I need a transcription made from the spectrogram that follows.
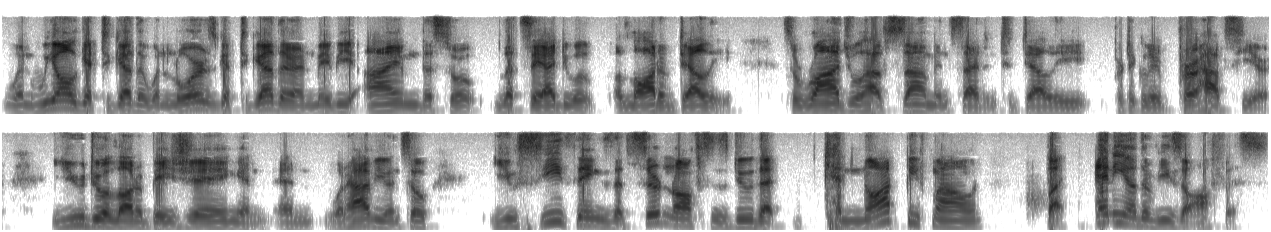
when we all get together, when lawyers get together, and maybe I'm the so let's say I do a, a lot of Delhi so Raj will have some insight into Delhi, particularly perhaps here. You do a lot of Beijing and, and what have you. And so you see things that certain offices do that cannot be found by any other visa office.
